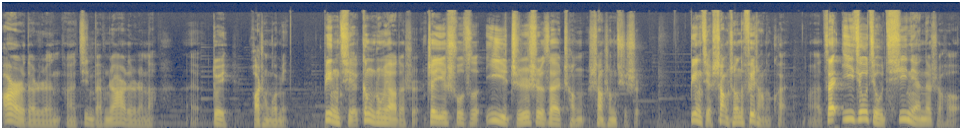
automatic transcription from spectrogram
二的人啊，近百分之二的人了，呃，对花生过敏，并且更重要的是，这一数字一直是在呈上升趋势，并且上升的非常的快啊！在一九九七年的时候，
